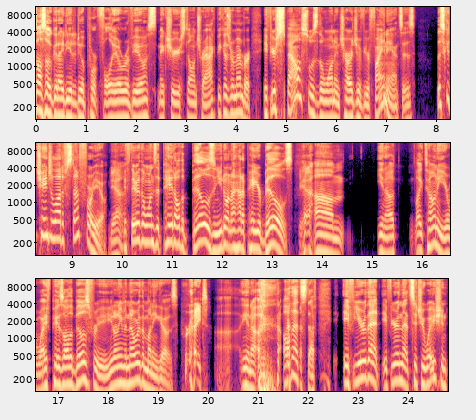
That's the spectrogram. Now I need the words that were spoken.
it's also a good idea to do a portfolio review, make sure you're still on track. Because remember, if your spouse was the one in charge of your finances, this could change a lot of stuff for you. Yeah. If they're the ones that paid all the bills and you don't know how to pay your bills. Yeah. Um, you know, like Tony, your wife pays all the bills for you. You don't even know where the money goes. Right. Uh, you know, all that stuff. If you're that if you're in that situation,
